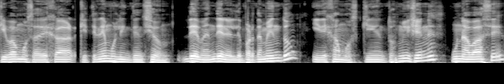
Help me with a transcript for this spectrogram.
que vamos a dejar, que tenemos la intención de vender el departamento y dejamos 500 mil yenes, una base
